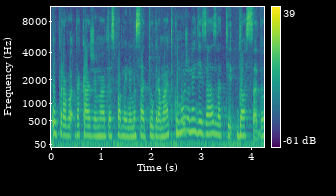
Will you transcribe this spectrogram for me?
upravo da kažemo, da spomenemo sad tu gramatiku, može negdje izazvati dosadu?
